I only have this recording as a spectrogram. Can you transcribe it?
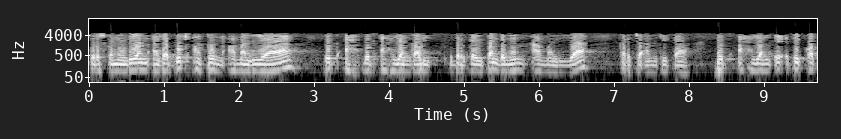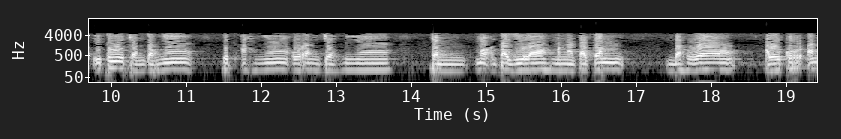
Terus kemudian ada bid'atun amaliyah. Bid'ah bid'ah yang kali berkaitan dengan amaliyah kerjaan kita. Bid'ah yang i'tiqad itu contohnya bid'ahnya orang Jahmiyah dan Mu'tazilah mengatakan bahwa Al-Quran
